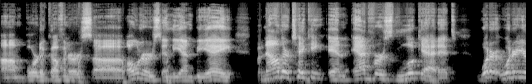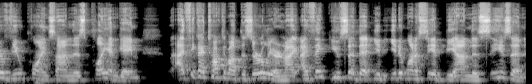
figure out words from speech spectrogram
um, board of governors uh, owners in the NBA. But now they're taking an adverse look at it. What are what are your viewpoints on this play-in game? I think I talked about this earlier, and I, I think you said that you, you didn't want to see it beyond this season.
